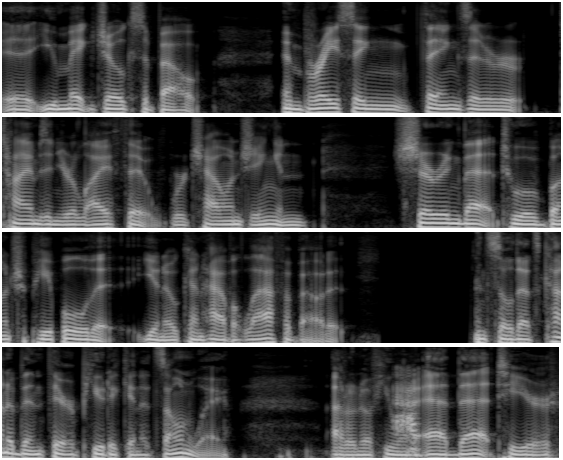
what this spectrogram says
uh, you make jokes about embracing things that are times in your life that were challenging and sharing that to a bunch of people that you know can have a laugh about it. And so that's kind of been therapeutic in its own way I don't know if you want to add that to your.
